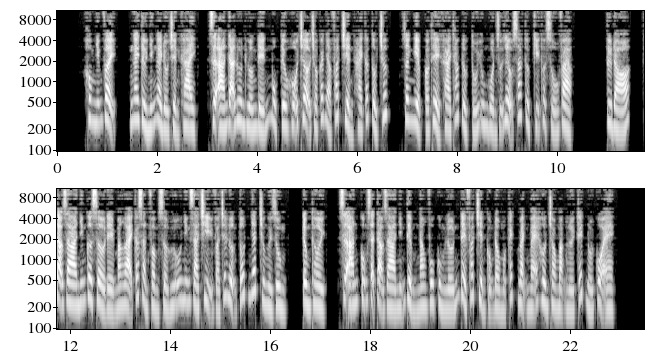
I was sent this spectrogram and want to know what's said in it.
Không những vậy, ngay từ những ngày đầu triển khai, dự án đã luôn hướng đến mục tiêu hỗ trợ cho các nhà phát triển hay các tổ chức, doanh nghiệp có thể khai thác được tối ưu nguồn dữ liệu xác thực kỹ thuật số và từ đó, tạo ra những cơ sở để mang lại các sản phẩm sở hữu những giá trị và chất lượng tốt nhất cho người dùng. Đồng thời, dự án cũng sẽ tạo ra những tiềm năng vô cùng lớn để phát triển cộng đồng một cách mạnh mẽ hơn trong mạng lưới kết nối của E.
